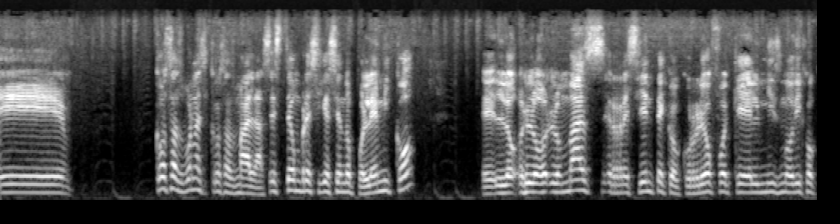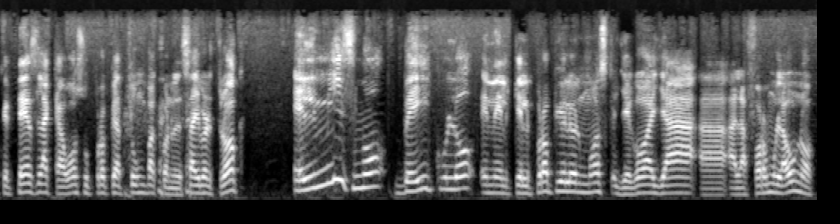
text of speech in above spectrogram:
eh, cosas buenas y cosas malas. Este hombre sigue siendo polémico. Eh, lo, más reciente que ocurrió fue que él mismo dijo que Tesla acabó su propia tumba con el Cybertruck, el mismo vehículo en el que el propio Elon Musk llegó allá a, la Fórmula 1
